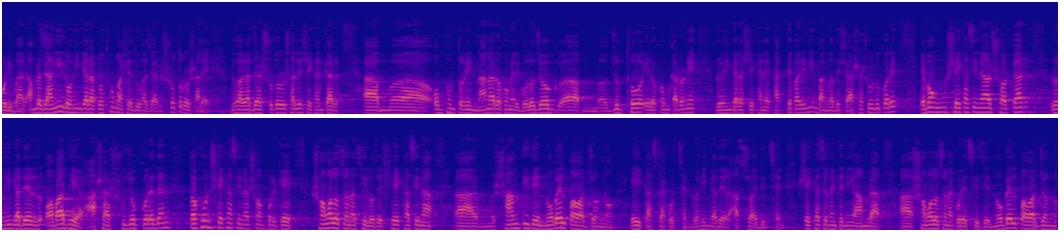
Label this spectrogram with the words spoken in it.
পরিবার। আমরা জানি রোহিঙ্গারা প্রথম মাসে দু হাজার সতেরো সালে। দু হাজার সতেরো সালে সেখানকার অভ্যন্তরীণ নানা রকমের গোলযোগ যুদ্ধ এরকম কারণে রোহিঙ্গারা সেখানে থাকতে পারেনি, বাংলাদেশে আসা শুরু করে এবং শেখ হাসিনার সরকার রোহিঙ্গাদের অবাধে আসার সুযোগ করে দেন। তখন শেখ হাসিনা সম্পর্কে সমালোচনা ছিল যে শেখ হাসিনা শান্তিতে নোবেল পাওয়ার জন্য এই কাজটা করছেন, রোহিঙ্গাদের আশ্রয় দিচ্ছেন। শেখ হাসিনাকে নিয়ে আমরা সমালোচনা করেছি যে নোবেল পাওয়ার জন্য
